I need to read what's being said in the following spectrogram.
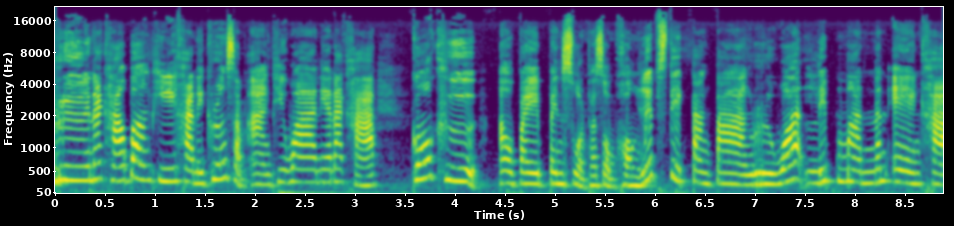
หรือนะคะบางทีค่ะในเครื่องสำอางที่ว่าเนี่ยนะคะ ก็คือเอาไปเป็นส่วนผสมของลิปสติกต่างๆ หรือว่าลิปมันนั่นเองค่ะ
